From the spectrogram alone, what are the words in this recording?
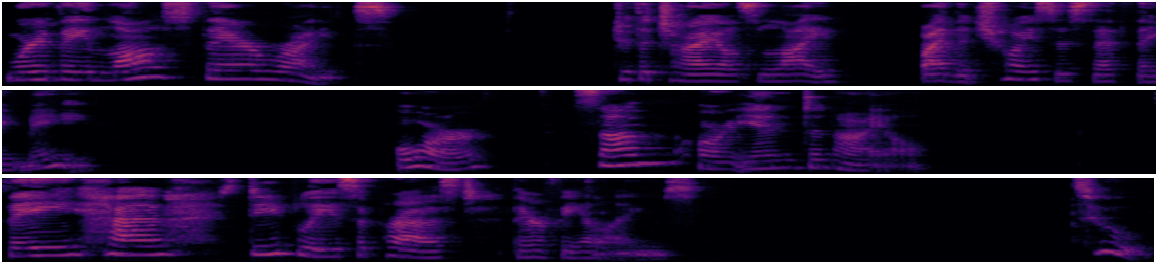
where they lost their rights to the child's life by the choices that they made. Or some are in denial. They have deeply suppressed their feelings. Two,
